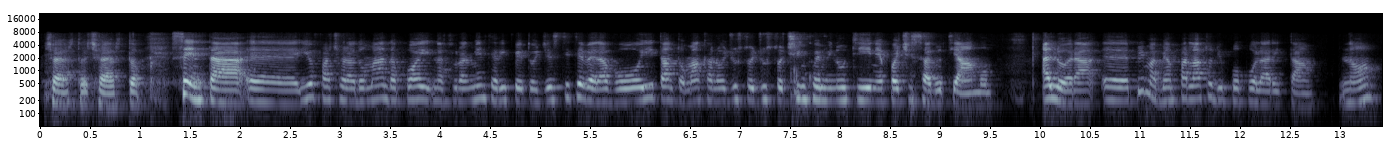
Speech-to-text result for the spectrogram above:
certo, certo. Senta, eh, io faccio la domanda, poi naturalmente ripeto, gestitevela voi, tanto mancano giusto giusto 5 minutini e poi ci salutiamo. Allora, eh, prima abbiamo parlato di popolarità, no?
